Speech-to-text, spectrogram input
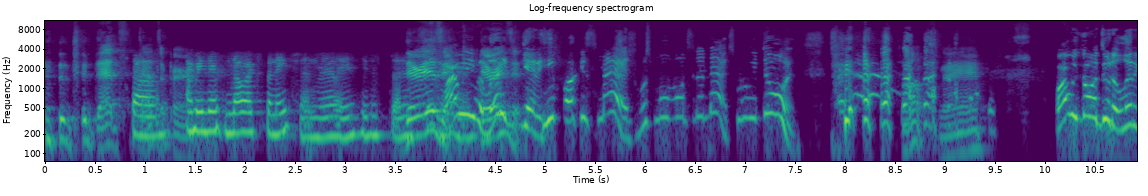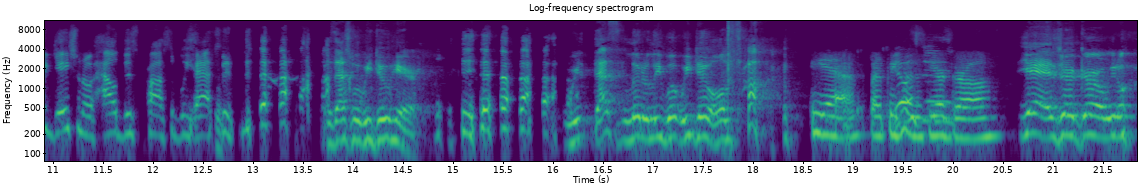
that's So that's apparent. I mean, there's no explanation really. He just didn't. There care. isn't. Why are we even There letting isn't. get it? He fucking smashed. Let's move on to the next. What are we doing? Sucks, man. Why are we going through the litigation of how this possibly happened? 'Cause that's what we do here. We, that's literally what we do all the time. Yeah, but You know because it's your girl. Yeah, it's your girl. We don't.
